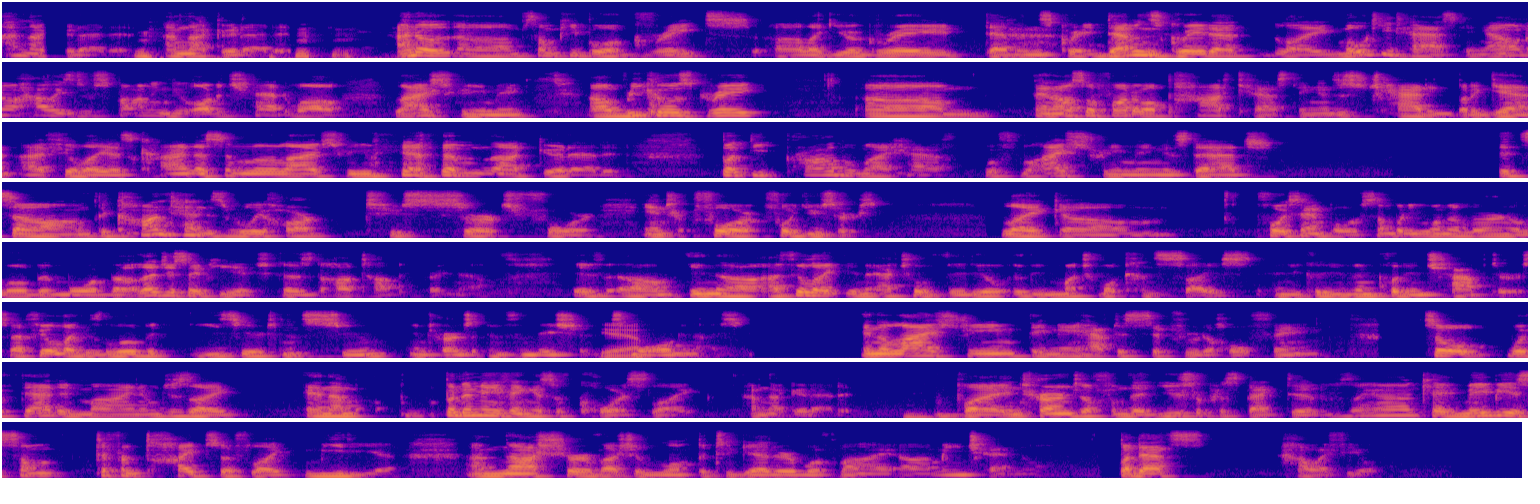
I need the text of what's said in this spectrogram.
I'm not good at it. I'm not good at it. I know um, some people are great. Uh, like you're great. Devin's great. Devin's great at like multitasking. I don't know how he's responding to all the chat while live streaming. Uh, Rico's great. Um, and also thought about podcasting and just chatting. But again, I feel like it's kind of similar to live streaming. I'm not good at it. But the problem I have with live streaming is that it's um the content is really hard to search for inter- for for users. Like um for example, if somebody want to learn a little bit more about, let's just say pH, because it's the hot topic right now. If um, in, a, I feel like in actual video, it'd be much more concise, and you could even put in chapters. I feel like it's a little bit easier to consume in terms of information. Yeah. It's more organized. In a live stream, they may have to sit through the whole thing. So with that in mind, I'm just like, and I'm, but the main thing is, of course, like I'm not good at it. But in terms of from the user perspective, it's like okay, maybe it's some different types of like media. I'm not sure if I should lump it together with my uh, main channel but that's how I feel.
